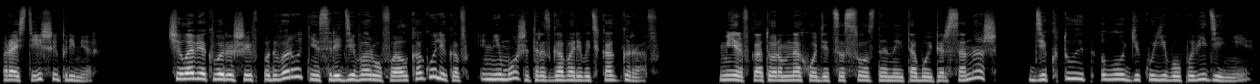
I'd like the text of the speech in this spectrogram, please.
Простейший пример. Человек, выросший в подворотне среди воров и алкоголиков, не может разговаривать как граф. Мир, в котором находится созданный тобой персонаж, диктует логику его поведения.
